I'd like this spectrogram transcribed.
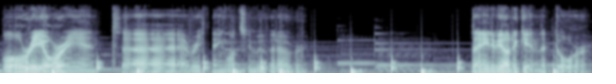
We'll reorient uh, everything once we move it over. I need to be able to get in the door.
